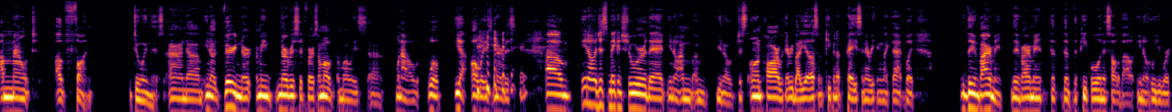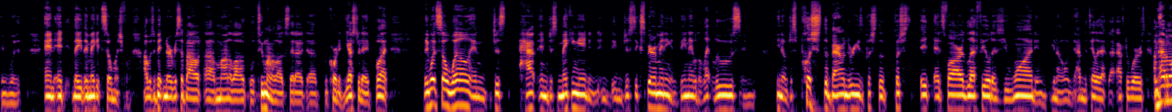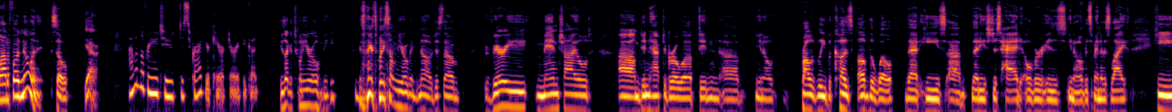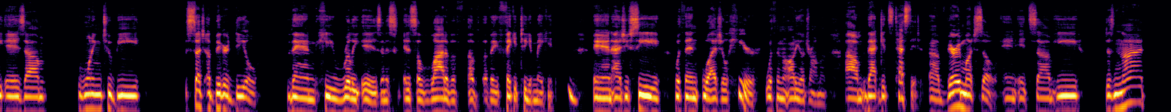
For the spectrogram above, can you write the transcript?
amount of fun doing this, and um, you know, very ner. I mean, nervous at first. I'm al- I'm always, uh, well, not all. Well, yeah, always nervous. Right. um, you know, just making sure that, you know, I'm, I'm, you know, just on par with everybody else and I'm keeping up the pace and everything like that. But the environment, the environment, the, the, the people, and it's all about, you know, who you're working with. And it, they, they make it so much fun. I was a bit nervous about a monologue, well, two monologues that I uh, recorded yesterday, but they went so well and just have, and just making it and, and, and just experimenting and being able to let loose and, you know, just push the boundaries, push the, push it as far left field as you want and, you know, and having to tailor that, that afterwards. I'm having a lot of fun doing it. So yeah, I would love for you to describe your character if you could. he's like a 20 year old me. He's like a 20 something year old me. No, just, um, very man child. Um, didn't have to grow up, didn't, um, you know, probably because of the wealth that he's, um, that he's just had over his, you know, over the span of his life. He is, um, wanting to be such a bigger deal than he really is. And it's, it's a lot of, a- of, of a fake it till you make it. Mm. And as you see within, well, as you'll hear within the audio drama, um, that gets tested, uh, very much so. And it's, um, he does not,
